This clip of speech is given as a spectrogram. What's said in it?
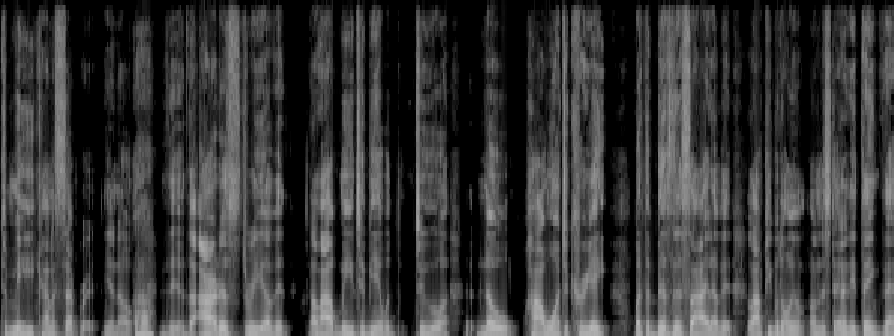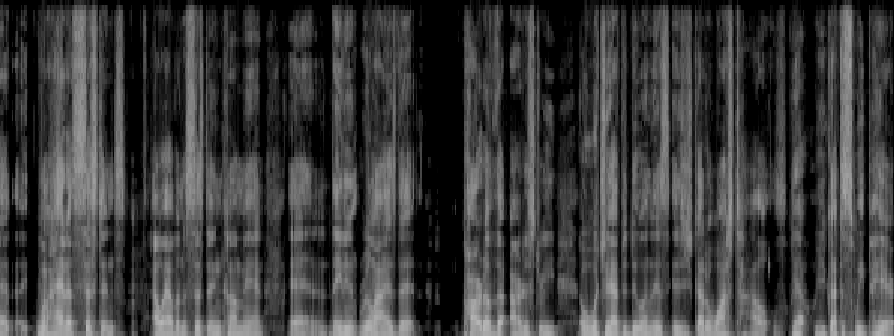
to me kind of separate. You know, Uh-huh. the the artistry of it allowed me to be able to uh, know how I want to create. But the business side of it, a lot of people don't understand it. They think that uh, when I had assistants, I would have an assistant come in, and they didn't realize that part of the artistry or what you have to do in this is you got to wash towels. Yeah. You got to sweep hair.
